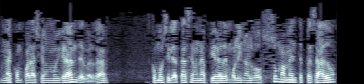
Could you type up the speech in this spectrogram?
una comparación muy grande, ¿verdad? Es como si le atasen una piedra de molino, algo sumamente pesado,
